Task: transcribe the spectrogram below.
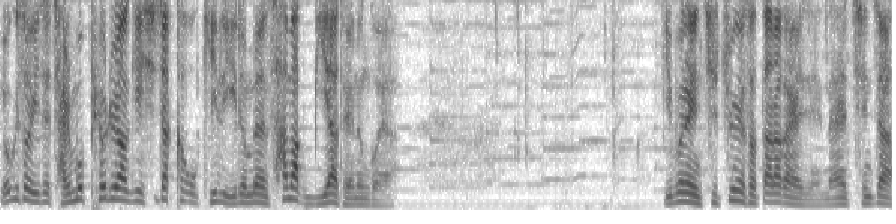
여기서 이제 잘못 표류하기 시작하고 길 잃으면 사막 미아 되는 거야. 이번엔 집중해서 따라가야지. 나 진짜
